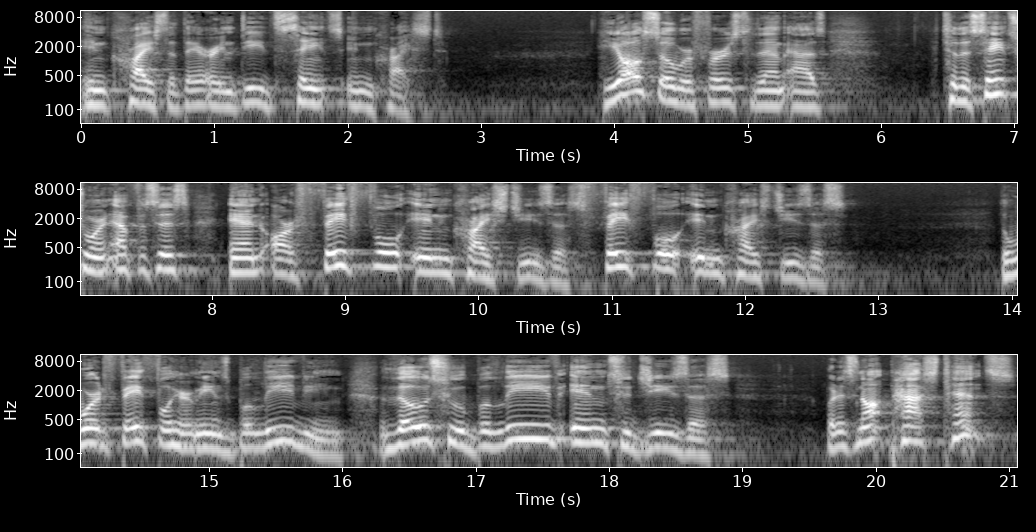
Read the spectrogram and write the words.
in Christ that they are indeed saints in Christ. He also refers to them as to the saints who are in Ephesus and are faithful in Christ Jesus. Faithful in Christ Jesus. The word faithful here means believing, those who believe into Jesus. But it's not past tense.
